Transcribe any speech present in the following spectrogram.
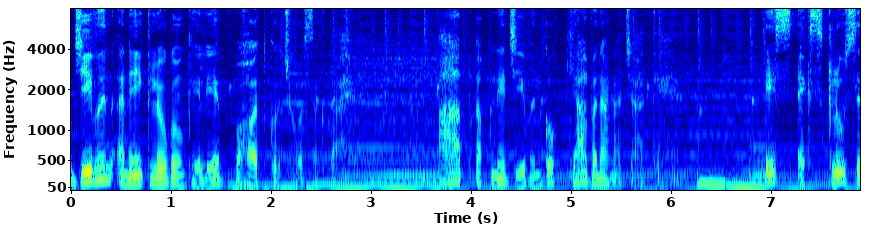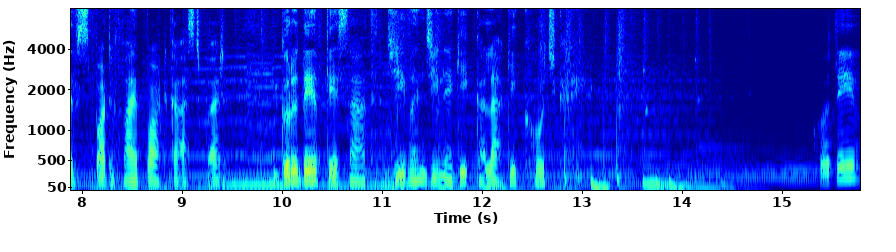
जीवन अनेक लोगों के लिए बहुत कुछ हो सकता है। आप अपने जीवन को क्या बनाना चाहते हैं? इस एक्सक्लूसिव स्पॉटिफाई पॉडकास्ट पर गुरुदेव के साथ जीवन जीने की कला की खोज करें। गुरुदेव,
